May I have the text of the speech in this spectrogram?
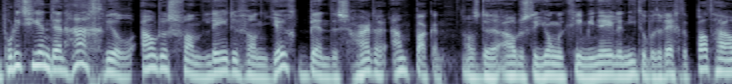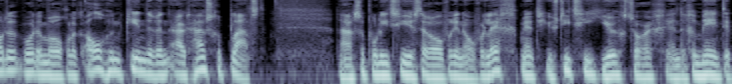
De politie in Den Haag wil ouders van leden van jeugdbendes harder aanpakken. Als de ouders de jonge criminelen niet op het rechte pad houden... worden mogelijk al hun kinderen uit huis geplaatst. De Haagse politie is daarover in overleg met justitie, jeugdzorg en de gemeente.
